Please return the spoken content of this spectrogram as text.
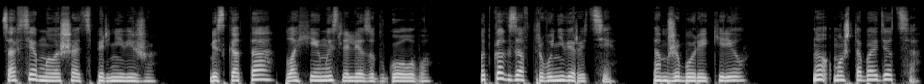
Совсем малыша теперь не вижу. Без кота плохие мысли лезут в голову. Вот как завтра в универ идти? Там же Боря и Кирилл. Но, может, обойдется?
